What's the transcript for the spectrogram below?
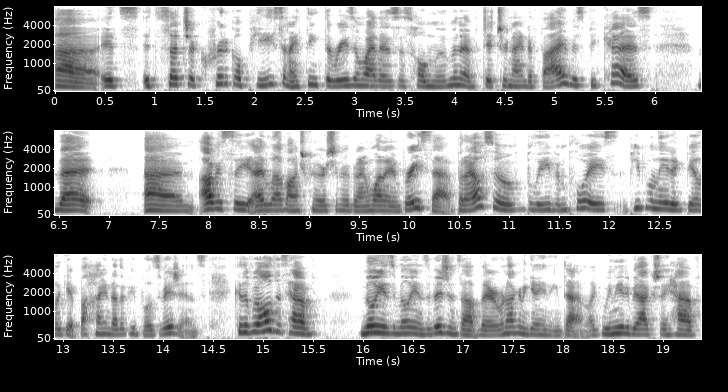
Uh, it's it's such a critical piece, and I think the reason why there's this whole movement of ditch your nine to five is because that um, obviously I love entrepreneurship and I want to embrace that, but I also believe employees people need to be able to get behind other people's visions because if we all just have millions and millions of visions out there, we're not going to get anything done. Like we need to be actually have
